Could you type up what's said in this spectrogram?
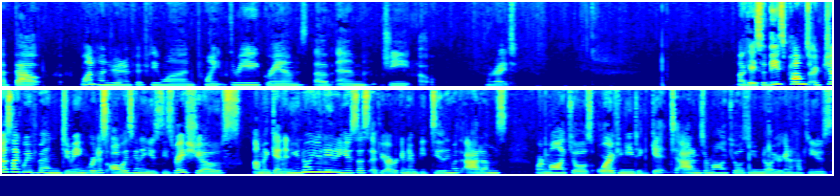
about 151.3 grams of MgO. All right. Okay, so these problems are just like we've been doing. We're just always going to use these ratios um, again. And you know you need to use this if you're ever going to be dealing with atoms or molecules, or if you need to get to atoms or molecules, you know you're going to have to use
